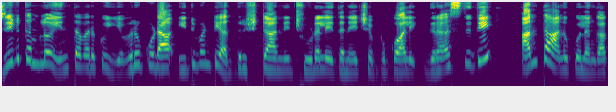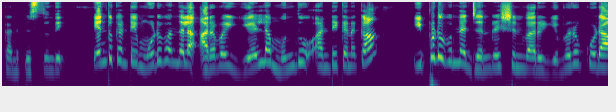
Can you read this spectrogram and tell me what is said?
జీవితంలో ఇంతవరకు ఎవరు కూడా ఇటువంటి అదృష్టాన్ని చూడలేదనే చెప్పుకోవాలి. గ్రహస్థితి అంత అనుకూలంగా కనిపిస్తుంది. ఎందుకంటే మూడు వందల అరవై ఏళ్ళ ముందు అంటే కనుక ఇప్పుడు ఉన్న జనరేషన్ వారు ఎవరు కూడా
